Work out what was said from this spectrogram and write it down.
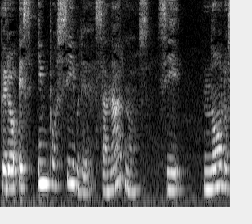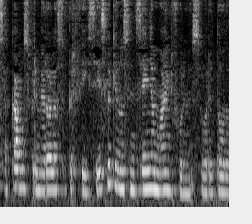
Pero es imposible sanarnos si no lo sacamos primero a la superficie. Es lo que nos enseña mindfulness sobre todo.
